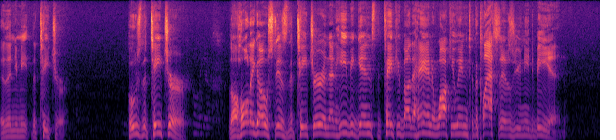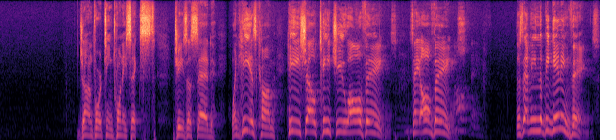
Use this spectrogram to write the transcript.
And then you meet the teacher. Who's the teacher the Holy Ghost is the teacher and then he begins to take you by the hand and walk you into the classes you need to be in. John 14 26 Jesus said when he is come he shall teach you all things. Say all things. all things. Does that mean the beginning things?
